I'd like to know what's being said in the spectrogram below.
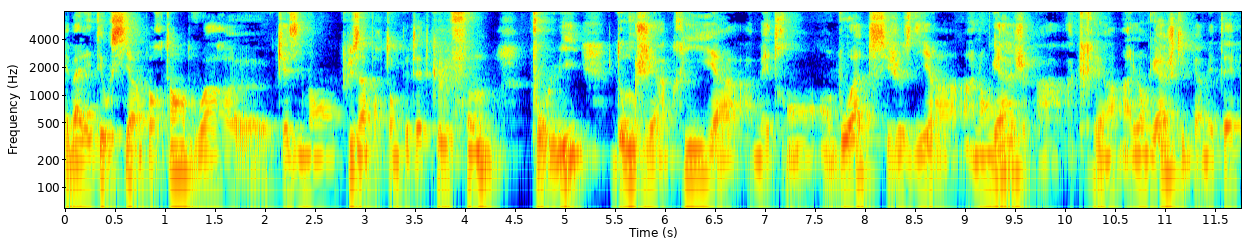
eh ben elle était aussi importante, voire euh, quasiment plus importante peut-être que le fond pour lui. Donc j'ai appris à, à, mettre en, en, boîte, si j'ose dire, un, un langage, à, à créer un, un, langage qui me permettait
